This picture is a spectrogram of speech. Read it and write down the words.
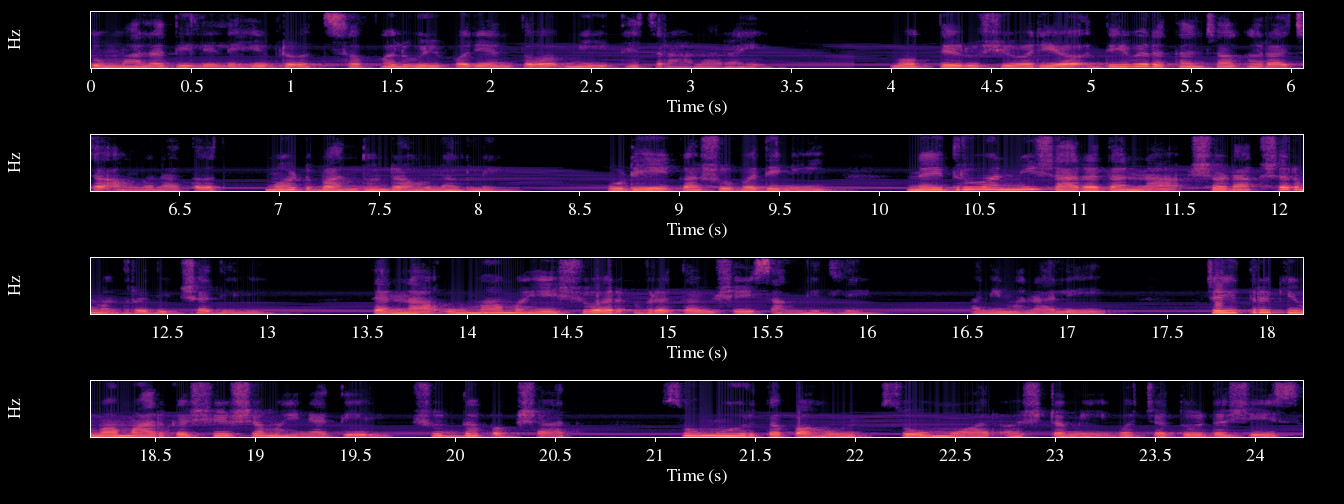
तुम्हाला दिलेले हे व्रत सफल होईपर्यंत मी इथेच राहणार आहे. मग ते ऋषीवर्य देवरथांच्या घराच्या अंगणातच मठ बांधून राहू लागले. पुढे एका शुभदिनी नैध्रुवांनी शारदांना षडाक्षर मंत्रदीक्षा दिली. त्यांना उमा महेश्वर व्रताविषयी सांगितले आणि म्हणाले चैत्र किंवा मार्गशीर्ष महिन्यातील शुद्ध पक्षात सुमुहूर्त पाहून सोमवार अष्टमी व चतुर्दशीस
